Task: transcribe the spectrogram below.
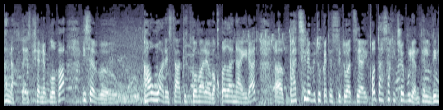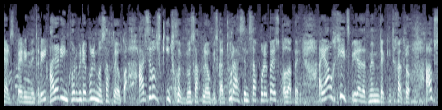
განახლდა ეს მშენებლობა, ისევ გაუარესდა აქის მდგომარეობა ყველანაირად. გაცილებით უკეთესი სიტუაცია იყო, დასახიჩრებულია მთელი დინარის პერიმეტრი. არ არის ინფორმირებული მოსახლეობა. არსებობს კითხვები მოსახლეობისგან, თუ რას ემსახურება ეს ყველაფერი. აი ამ ხიდს პირადად მე მინდა გითხრათ, რომ აქვს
